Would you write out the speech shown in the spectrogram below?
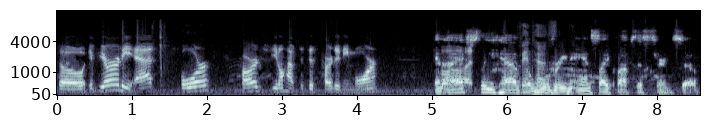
So if you're already at four cards, you don't have to discard anymore. And I actually have Fantastic. a Wolverine and Cyclops this turn, so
